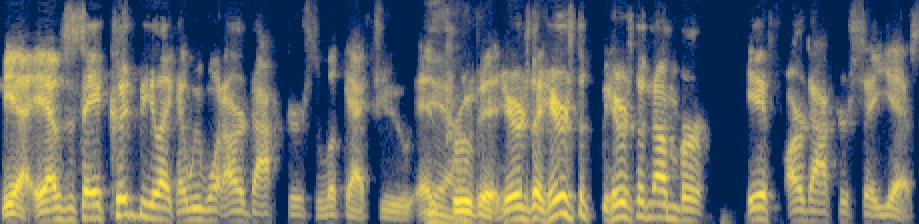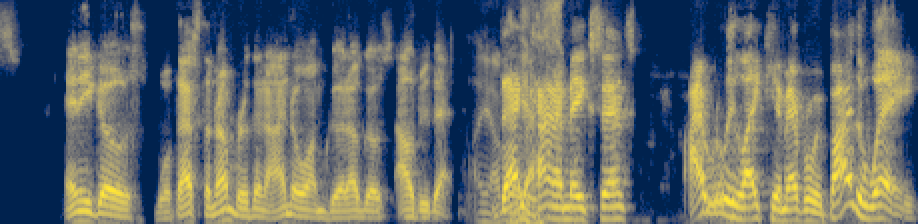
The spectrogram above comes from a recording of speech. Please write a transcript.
Yeah, yeah. I was to say it could be like we want our doctors to look at you and Yeah. prove it. Here's the here's the here's the number. If our doctors say yes, and he goes, well, if that's the number, then I know I'm good. I'll go. I'll do that. Oh, yeah, That Yes. kind of makes sense. I really like him everywhere. By the way,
